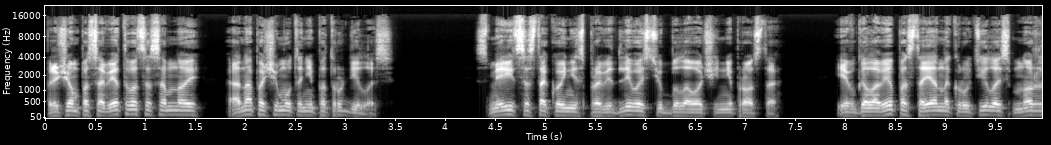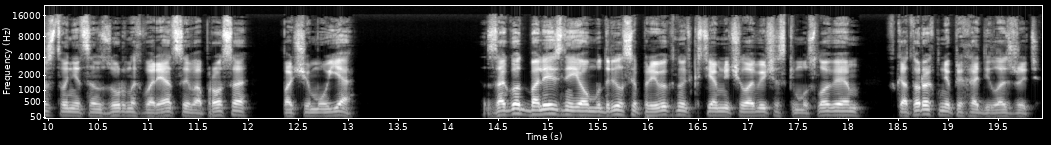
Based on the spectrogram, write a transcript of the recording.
Причем посоветоваться со мной она почему-то не потрудилась. Смириться с такой несправедливостью было очень непросто, и в голове постоянно крутилось множество нецензурных вариаций вопроса «почему я?». За год болезни я умудрился привыкнуть к тем нечеловеческим условиям, в которых мне приходилось жить.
